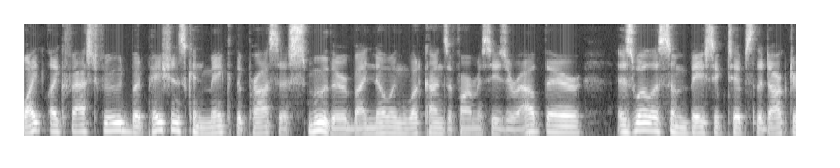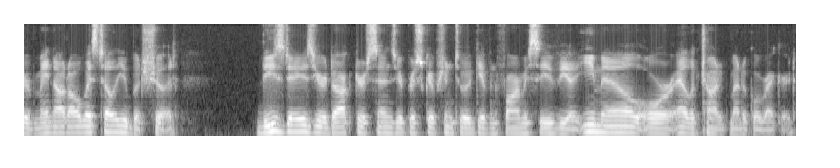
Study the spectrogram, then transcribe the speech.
quite like fast food, but patients can make the process smoother by knowing what kinds of pharmacies are out there, as well as some basic tips the doctor may not always tell you but should. These days, your doctor sends your prescription to a given pharmacy via email or electronic medical record.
